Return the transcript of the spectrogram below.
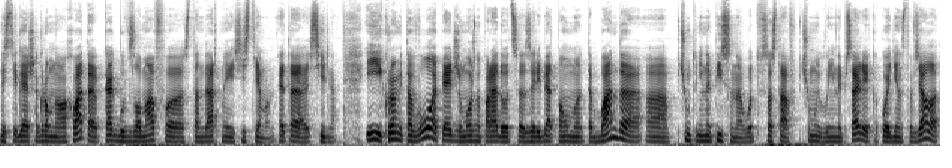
достигаешь огромного охвата, как бы взломав а, стандарт стандартной системы. Это сильно. И кроме того, опять же, можно порадоваться за ребят, по-моему, это банда, а, почему-то не написано, вот состав, почему вы не написали, какое агентство взяло.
